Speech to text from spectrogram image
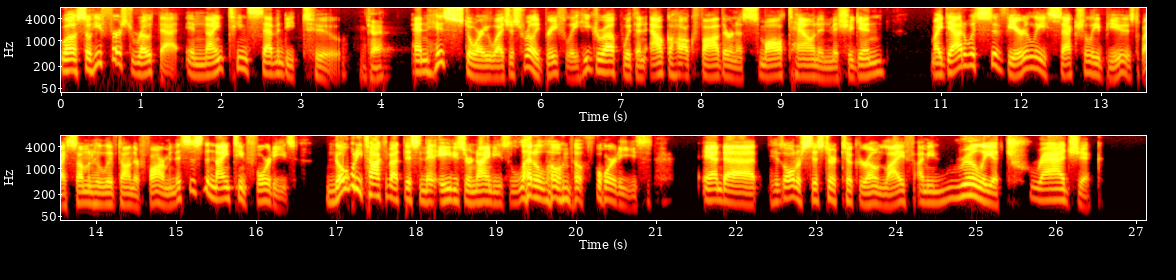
Well, so he first wrote that in 1972. Okay. And his story was just really briefly he grew up with an alcoholic father in a small town in Michigan. My dad was severely sexually abused by someone who lived on their farm. And this is the 1940s. Nobody talked about this in the 80s or 90s, let alone the 40s. And uh, his older sister took her own life. I mean, really a tragic,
